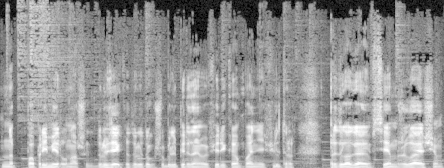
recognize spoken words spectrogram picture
на- по примеру наших друзей, которые только что были перед нами в эфире, компании «Фильтр», предлагаем всем желающим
